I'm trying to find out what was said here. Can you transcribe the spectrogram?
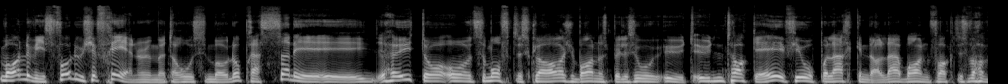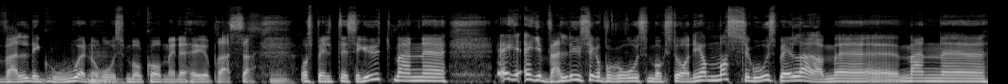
vanligvis får du ikke fred når du møter Rosenborg. Da presser de høyt, og, og som oftest klarer ikke Brann å spille så ut. Unntaket er i fjor på Lerkendal, der Brann faktisk var veldig gode når Rosenborg kom i det høye presset og spilte seg ut. Men eh, jeg, jeg er veldig usikker på hvor Rosenborg står. De har masse gode spillere, men, eh,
